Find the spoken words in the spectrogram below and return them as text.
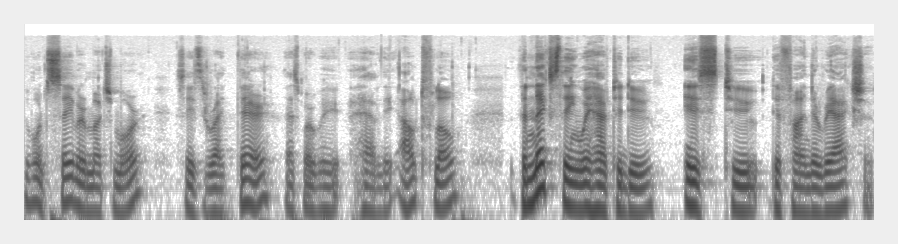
we won't savor much more. So it's right there. That's where we have the outflow. The next thing we have to do is to define the reaction.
